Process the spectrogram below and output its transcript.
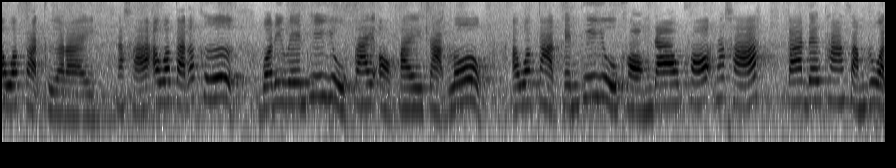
อวกาศคืออะไรนะคะ อวกาศก็คือ บริเวณที่อยู่ไกลออกไปจากโลก อวกาศเป็นที่อยู่ของดาวเคราะห์นะคะ การเดินทางสำรวจ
